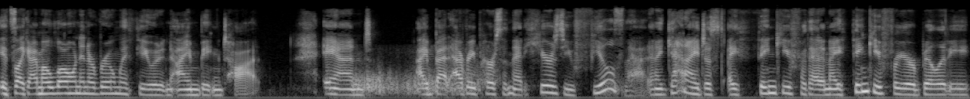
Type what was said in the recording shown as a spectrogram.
it's like I'm alone in a room with you and I'm being taught. And I bet every person that hears you feels that. And again, I just, I thank you for that. And I thank you for your ability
